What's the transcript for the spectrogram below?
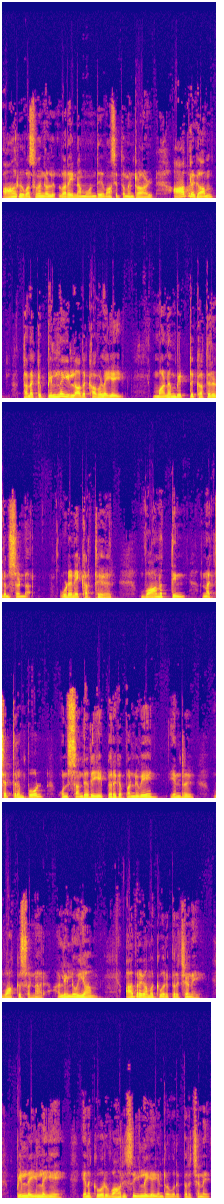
ஆறு வசனங்கள் வரை நாம் வந்து வாசித்தோம் என்றால் ஆபிரகாம் தனக்கு பிள்ளை இல்லாத கவலையை மனம் விட்டு கர்த்தரிடம் சொன்னார். உடனே கர்த்தர் வானத்தின் நட்சத்திரம் போல் உன் சந்ததியை பெருக பண்ணுவேன் என்று வாக்கு சொன்னார். அல்லையிலோயாம் ஆபிரகாமுக்கு ஒரு பிரச்சனை. பிள்ளை இல்லையே எனக்கு ஒரு வாரிசு இல்லையே என்ற ஒரு பிரச்சனை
